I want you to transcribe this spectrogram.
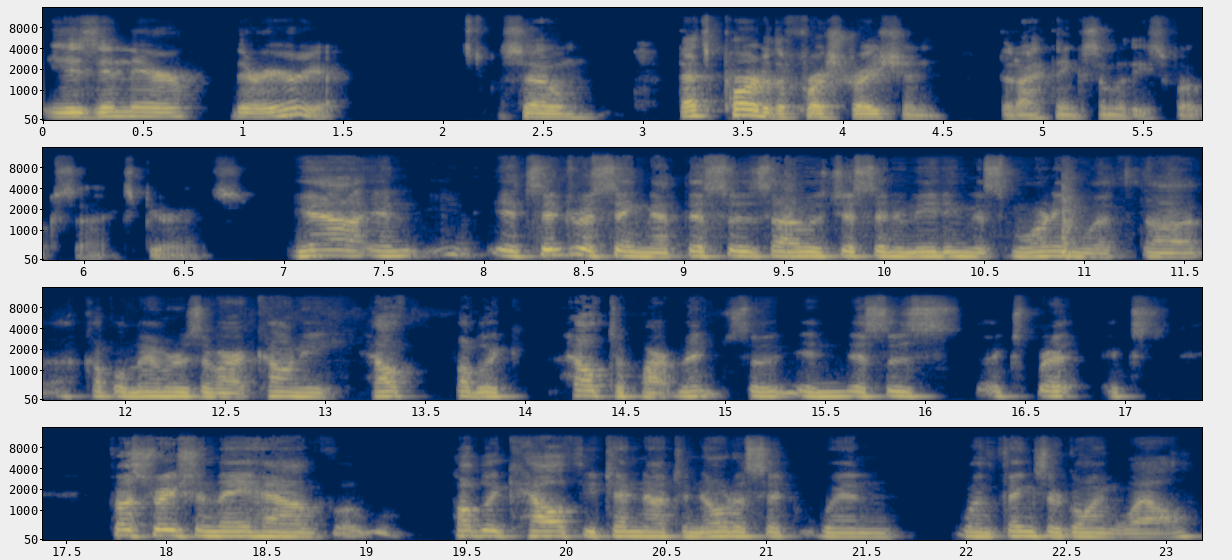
is in their their area. So that's part of the frustration that I think some of these folks uh, experience. Yeah, and it's interesting that this is. I was just in a meeting this morning with uh, a couple members of our county health public health department. So, and this is ex, frustration they have. Public health, you tend not to notice it when when things are going well,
